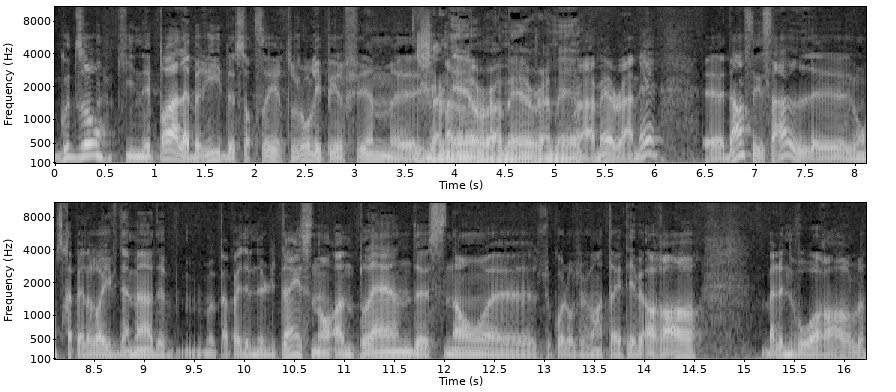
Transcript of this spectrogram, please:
Guzzo qui n'est pas à l'abri de sortir toujours les pires films. euh, Jamais, jamais, jamais. Jamais, jamais. Euh, dans ces salles, euh, on se rappellera évidemment de Papa est devenu lutin, sinon Unplanned, sinon, euh, c'est quoi l'autre j'avais en tête? Il y avait Aurore. Ben, le nouveau horreur, là.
